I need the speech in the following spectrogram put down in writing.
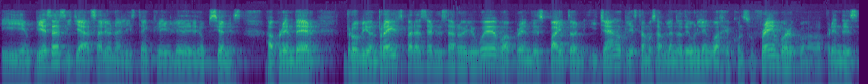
y empiezas y ya sale una lista increíble de opciones. Aprender Ruby on Rails para hacer desarrollo web, o aprendes Python y Django, que ya estamos hablando de un lenguaje con su framework, o aprendes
